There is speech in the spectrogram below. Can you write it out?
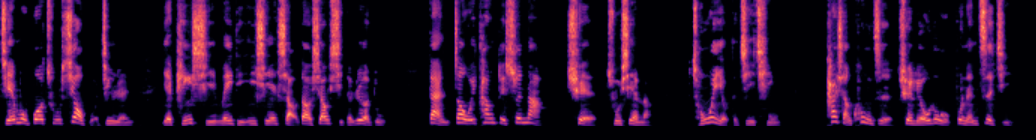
节目播出效果惊人，也平息媒体一些小道消息的热度。但赵维康对孙娜却出现了从未有的激情，他想控制，却流露不能自己，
